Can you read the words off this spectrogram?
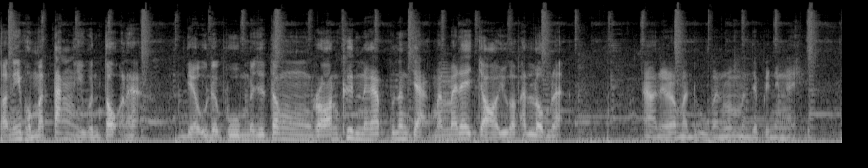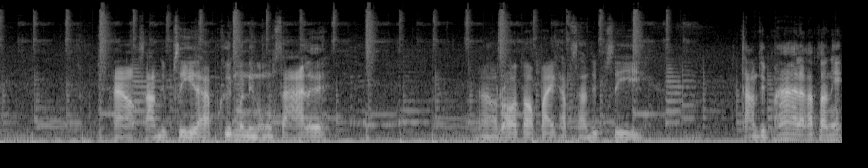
ตอนนี้ผมมาตั้งอยู่บนโต๊ะนะฮะ เดี๋ยวอุณหภูมิมันจะต้องร้อนขึ้นนะครับ เนื่องจากมันไม่ได้จ่ออยู่กับพัดลมแล้วอ้าเดี๋ยวเรามาดูกันว่ามันจะเป็นยังไง อ้าว34แล้วครับ ขึ้นมา 1 องศาเลยอ้าวรอต่อไปครับ 34 35 แล้วครับตอนนี้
